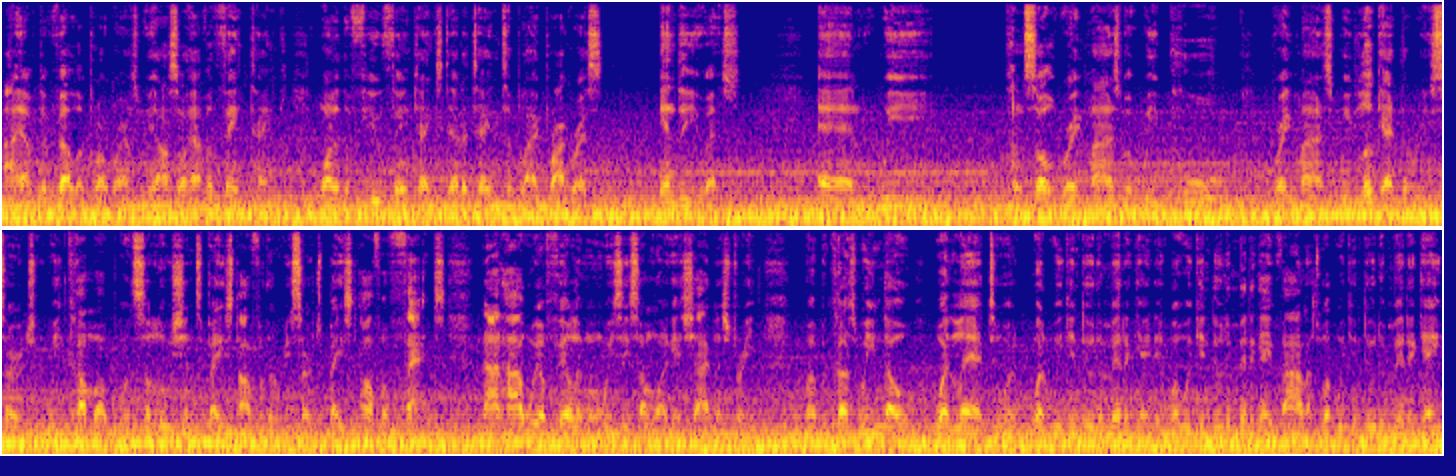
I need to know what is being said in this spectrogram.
I have developed programs. We also have a think tank, one of the few think tanks dedicated to black progress in the U.S. And we consult great minds, but we pool great minds. We look at the research. We come up with solutions based off of the research, based off of facts, not how we're feeling when we see someone get shot in the street, but because we know what led to it, what we can do to mitigate it, what we can do to mitigate violence, what we can do to mitigate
